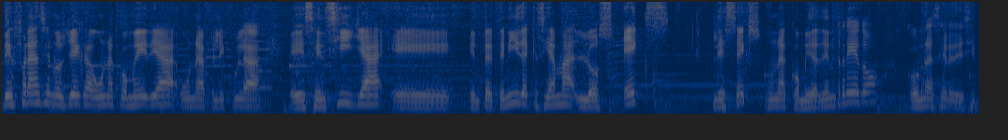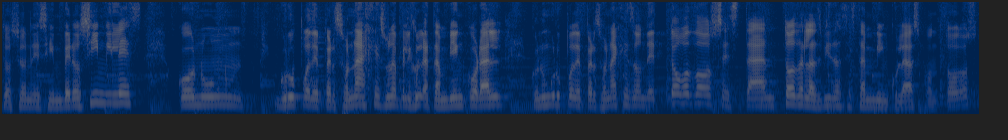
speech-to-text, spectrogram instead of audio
de Francia nos llega una comedia, una película eh, sencilla, entretenida, que se llama Los Ex, Les Ex, una comedia de enredo con una serie de situaciones inverosímiles, con un grupo de personajes, una película también coral, con un grupo de personajes donde todos están, todas las vidas están vinculadas con todos,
